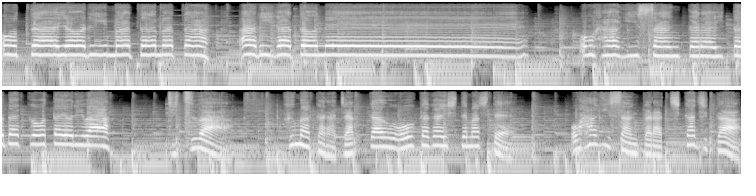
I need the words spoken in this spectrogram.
お便りまたまたありがとね。おはぎさんからいただくお便りは実はクマから若干お伺いしてましておはぎさんから近々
